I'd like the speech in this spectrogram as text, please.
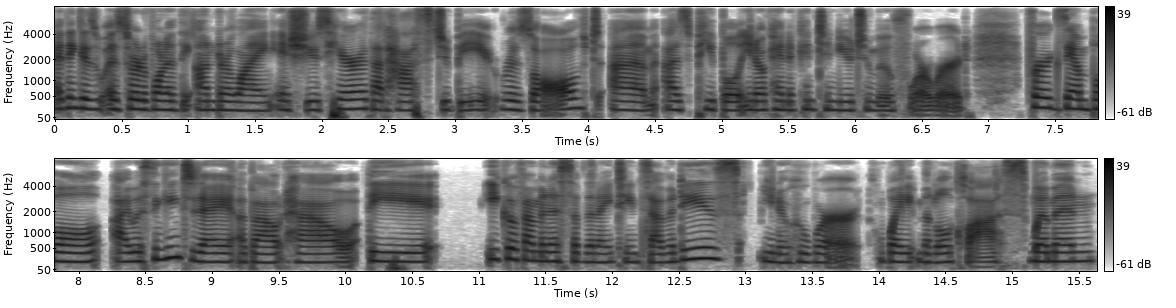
I think is, is sort of one of the underlying issues here that has to be resolved. Um, um, as people, you know, kind of continue to move forward. For example, I was thinking today about how the ecofeminists of the 1970s, you know, who were white middle class women,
